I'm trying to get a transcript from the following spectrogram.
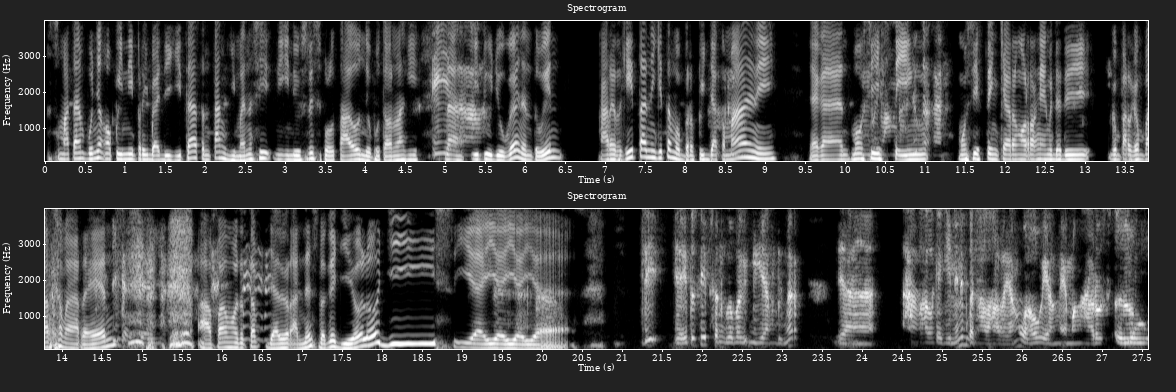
semacam punya opini pribadi kita tentang gimana sih nih industri 10 tahun 20 tahun lagi Iya. Nah, itu juga yang nentuin karir kita nih, kita mau berpijak ke mana nih. Ya kan, mau shifting, juga kan. mau shifting ke orang-orang yang udah di gempar-gempar kemarin, Iya, iya, iya. apa mau tetap jalur Anda sebagai geologis. Iya, iya, iya, iya. Jadi ya itu sih pesan gue bagi yang denger ya hal-hal kayak gini ini bukan hal-hal yang wow yang emang harus lu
